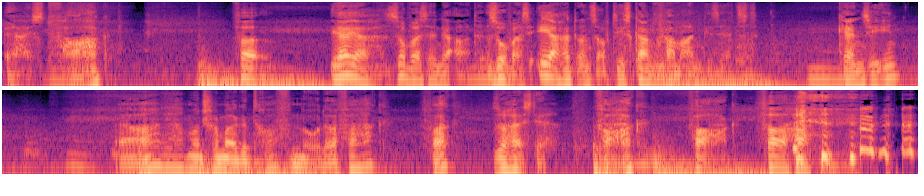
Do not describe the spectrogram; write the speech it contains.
Er heißt Fuck? Ver ja, ja, sowas in der Art. Sowas. Er hat uns auf die Skunkfarm angesetzt. Kennen Sie ihn? Ja, wir haben uns schon mal getroffen, oder, Fuck? Fuck? So heißt er. Fuck? Fuck.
